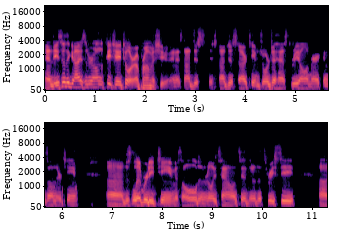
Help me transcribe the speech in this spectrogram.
and these are the guys that are on the PGA Tour. I promise you. And it's not just it's not just our team. Georgia has three All Americans on their team. Uh, this Liberty team is old and really talented. They're the three seed. Uh,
